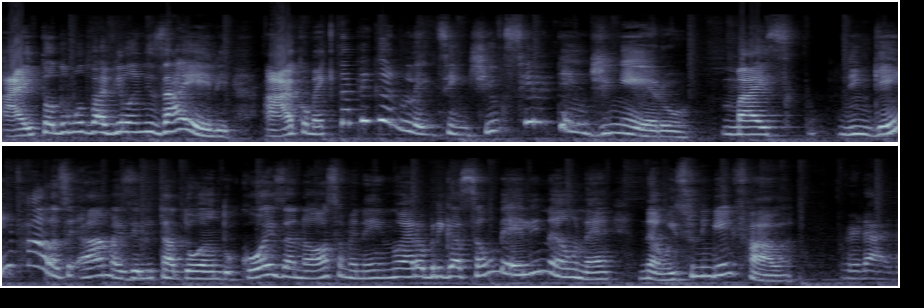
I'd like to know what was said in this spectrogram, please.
aí todo mundo vai vilanizar ele. Ai, como é que tá pegando lei de incentivo se ele tem dinheiro? Mas ninguém fala assim, ah, mas ele tá doando coisa, nossa, mas nem, não era obrigação dele, não, né? Não, isso ninguém fala. Verdade.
